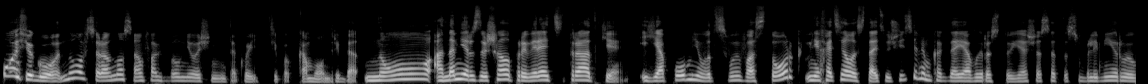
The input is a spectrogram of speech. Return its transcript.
пофигу, но все равно сам факт был не очень такой, типа, come on, ребят. Но она мне разрешала проверять тетрадки, и я помню вот свой восторг. Мне хотелось стать учителем, когда я вырасту. Я сейчас это сублимирую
